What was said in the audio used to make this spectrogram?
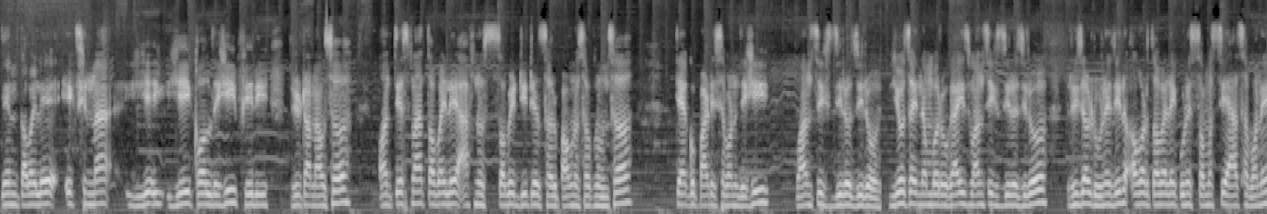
देन तपाईँले एकछिनमा यही यही कलदेखि फेरि रिटर्न आउँछ। अनि त्यसमा तपाईँले आफ्नो सबै डिटेल्सहरू पाउन सक्नुहुन्छ। त्यहाँको पार्टिसिपेन्टदेखि वान सिक्स जिरो जिरो। यो चाहिँ नम्बर हो guys one six zero zero. Result हुने दिन अगर तपाईँलाई कुनै समस्या छ भने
